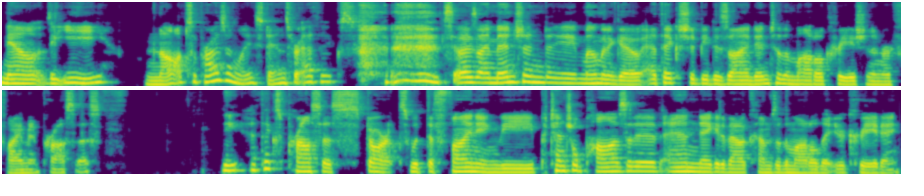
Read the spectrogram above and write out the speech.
Now, the E, not surprisingly, stands for ethics. so, as I mentioned a moment ago, ethics should be designed into the model creation and refinement process. The ethics process starts with defining the potential positive and negative outcomes of the model that you're creating.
